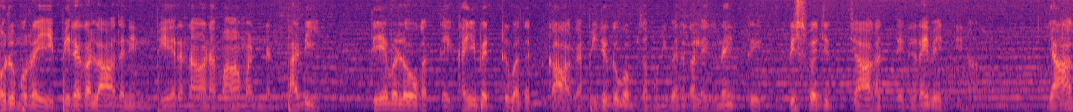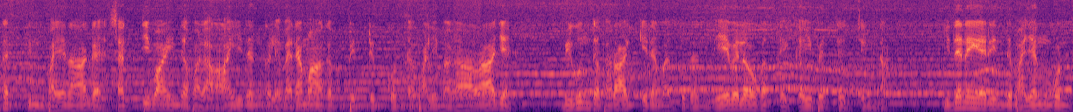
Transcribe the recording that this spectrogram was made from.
ஒருமுறை பிரகலாதனின் பேரனான மாமன்னன் படி தேவலோகத்தை கைப்பற்றுவதற்காக பிருகுவம்ச முனிவர்களை இணைத்து விஸ்வஜித் யாகத்தை நிறைவேற்றினார் யாகத்தின் பயனாக சக்தி வாய்ந்த பல ஆயுதங்களை வரமாகப் பெற்றுக்கொண்ட பலிமகாராஜன் மிகுந்த பராக்கிரமத்துடன் தேவலோகத்தை கைப்பற்றச் சென்றார் இதனை அறிந்து பயங்கொண்ட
